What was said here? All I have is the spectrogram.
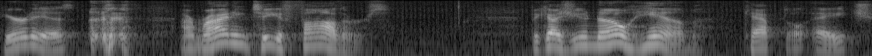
here it is. I'm writing to you fathers because you know him, capital H,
